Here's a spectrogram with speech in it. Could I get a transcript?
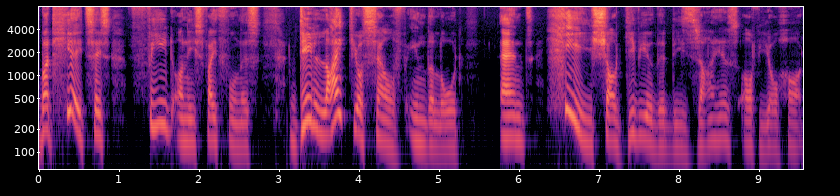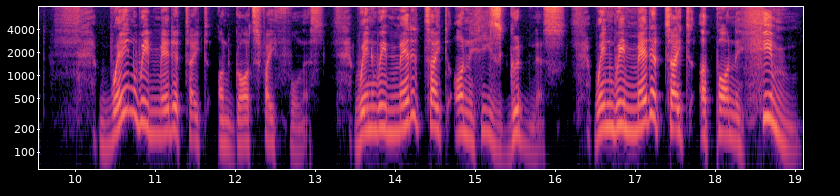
But here it says, feed on his faithfulness, delight yourself in the Lord, and he shall give you the desires of your heart. When we meditate on God's faithfulness, when we meditate on His goodness, when we meditate upon Him,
